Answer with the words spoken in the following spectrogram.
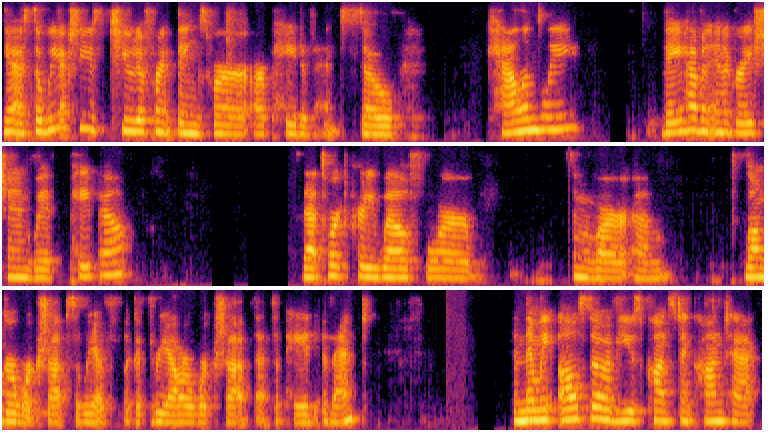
Yeah, so we actually use two different things for our paid events. So Calendly, they have an integration with PayPal. That's worked pretty well for some of our um, longer workshops. So we have like a three hour workshop that's a paid event. And then we also have used Constant Contact,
